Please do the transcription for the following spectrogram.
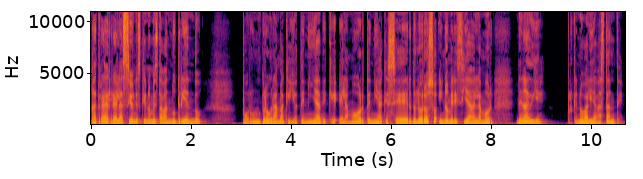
atraer relaciones que no me estaban nutriendo por un programa que yo tenía de que el amor tenía que ser doloroso y no merecía el amor de nadie, porque no valía bastante.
